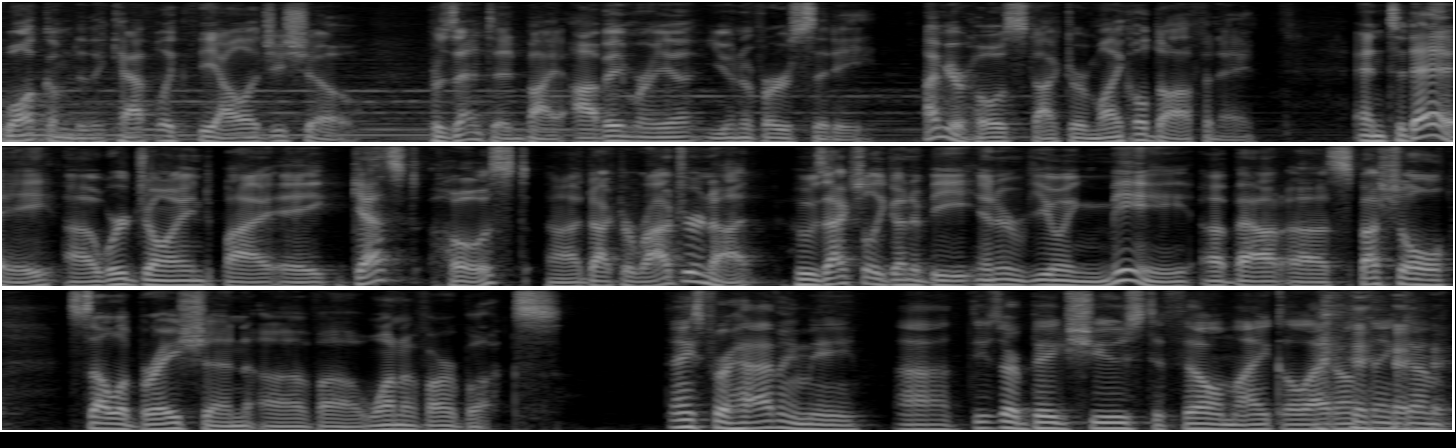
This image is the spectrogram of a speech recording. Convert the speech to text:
Welcome to the Catholic Theology Show, presented by Ave Maria University. I'm your host, Dr. Michael Dauphinais. And today uh, we're joined by a guest host, uh, Dr. Roger Nutt, who's actually going to be interviewing me about a special celebration of uh, one of our books. Thanks for having me. Uh, these are big shoes to fill, Michael. I don't think I'm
